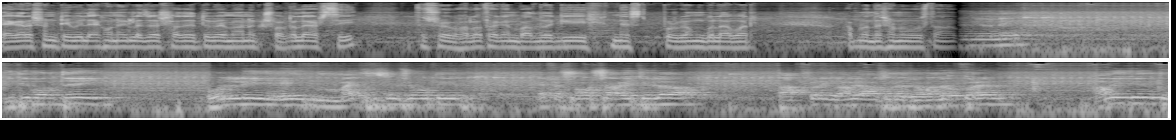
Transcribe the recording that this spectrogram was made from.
ডেকোরেশন টেবিল এখন এগুলো যা সাজাতে হবে আমি অনেক সকালে আসছি। তো সবাই ভালো থাকেন বাদবাকি নেক্সট প্রোগ্রামগুলো আবার আপনাদের সামনে উপস্থাপন ইউনিয়নে ইতিমধ্যেই বললি এই মাইক সিস্টেম সমিতির একটা সমস্যা হয়েছিল। তাৎক্ষণিকভাবে আমার সাথে যোগাযোগ করেন। আমি কিন্তু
